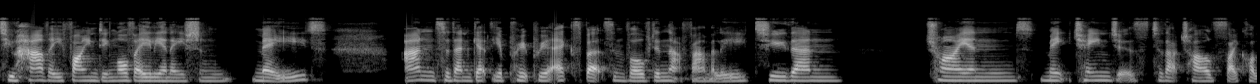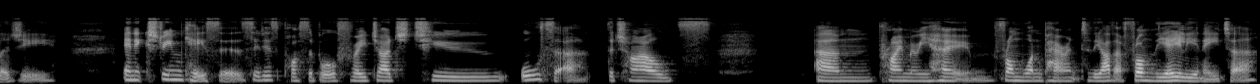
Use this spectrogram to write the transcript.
to have a finding of alienation made and to then get the appropriate experts involved in that family to then try and make changes to that child's psychology. In extreme cases, it is possible for a judge to alter the child's um, primary home from one parent to the other, from the alienator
